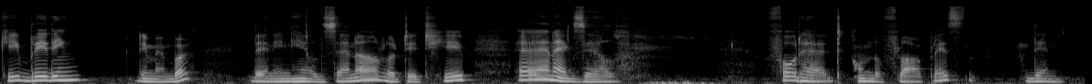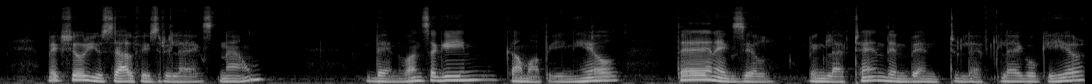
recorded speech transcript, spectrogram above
Keep breathing remember? Then inhale center rotate hip and exhale. Forehead on the floor please. Then make sure yourself is relaxed now. Then once again come up inhale then exhale bring left hand then bend to left leg okay here.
